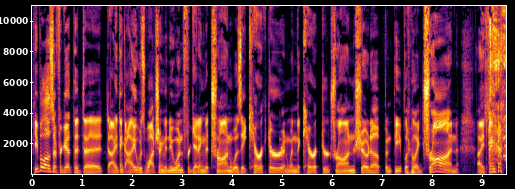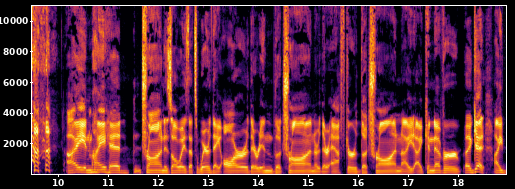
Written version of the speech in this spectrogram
People also forget that uh, I think I was watching the new one, forgetting that Tron was a character, and when the character Tron showed up, and people are like, Tron! I think I, in my head, Tron is always that's where they are. They're in the Tron, or they're after the Tron. I, I can never again. I,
